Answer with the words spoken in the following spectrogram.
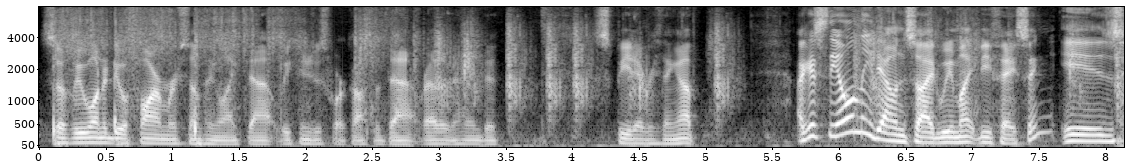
so if we want to do a farm or something like that, we can just work off of that rather than having to speed everything up. I guess the only downside we might be facing is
